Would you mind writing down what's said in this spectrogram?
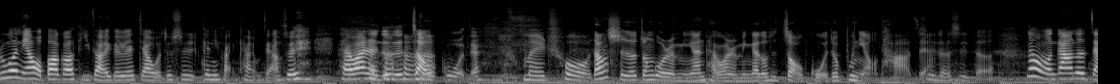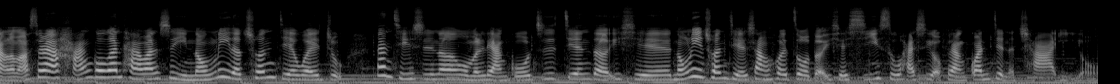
如果你要我报告提早一个月交，我就是跟你反抗这样，所以台湾人就是照过这样。没错，当时的中国人民跟台湾人民应该都是照过，就不鸟他这样。是的，是的。那我们刚刚都讲了嘛，虽然韩国跟台湾是以农历的春节为主。但其实呢，我们两国之间的一些农历春节上会做的一些习俗，还是有非常关键的差异哦。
